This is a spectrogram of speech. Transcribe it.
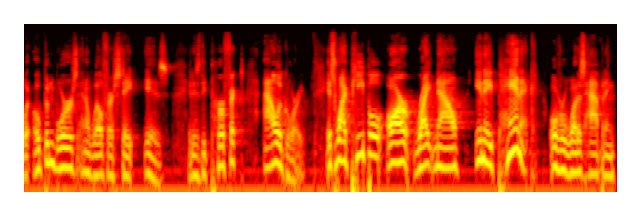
what open borders and a welfare state is. It is the perfect allegory. It's why people are right now in a panic over what is happening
